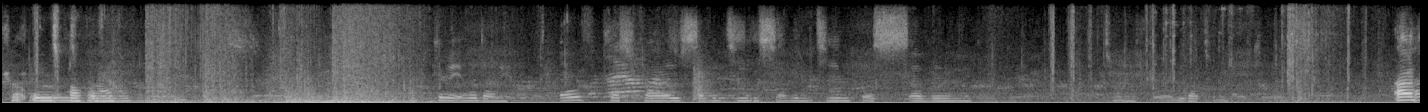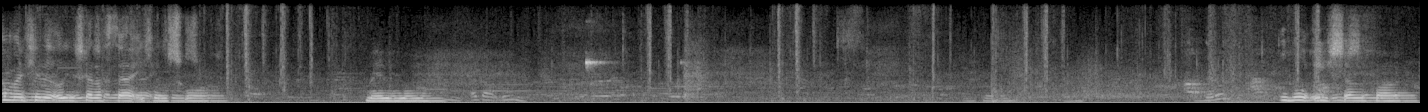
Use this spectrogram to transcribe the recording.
Shotgun's popping off. So wait, hold on. 12 plus 5, 17, 17 plus 7, 24. We got 24 kills. I reckon we should at least get a 30 kill score. Maybe more. I got one. You got 875.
